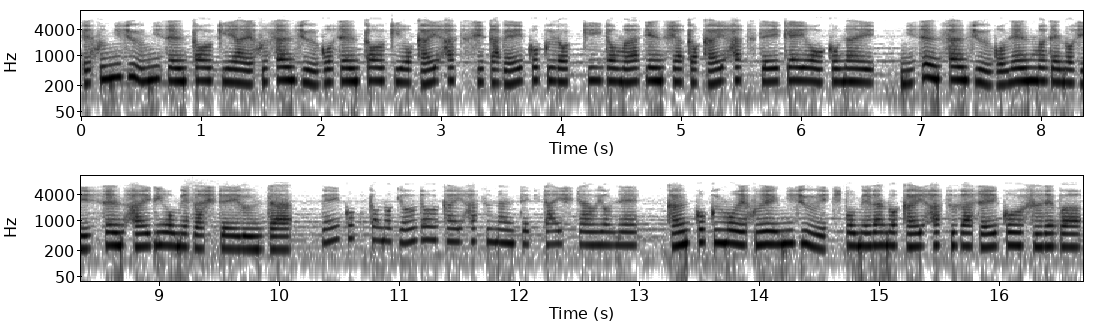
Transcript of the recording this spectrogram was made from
F22 戦闘機や F35 戦闘機を開発した米国ロッキード・マーティン社と開発提携を行い、2035年までの実戦配備を目指しているんだ。米国との共同開発なんて期待しちゃうよね。韓国も FA21 ポメラの開発が成功すれば、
